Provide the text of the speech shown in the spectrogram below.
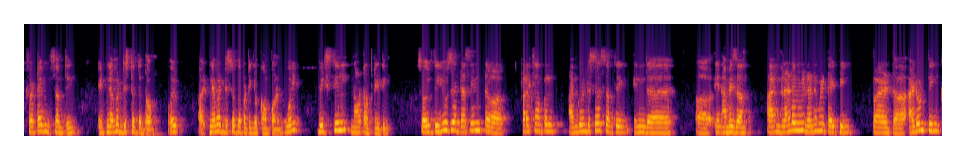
if you're typing something it never disturb the DOM. Or uh, it never disturb the particular component. Why? We're still not updating. So if the user doesn't uh, for example i'm going to search something in the uh, in amazon i'm randomly randomly typing but uh, i don't think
